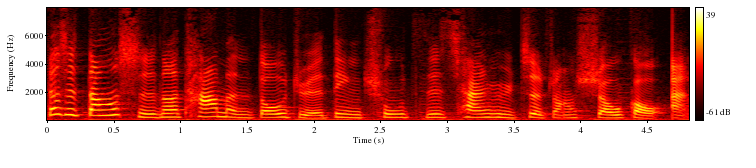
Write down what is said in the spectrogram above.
但是当时呢，他们都决定出资参与这桩收购案。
